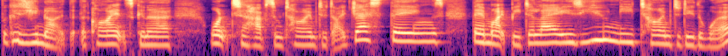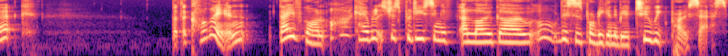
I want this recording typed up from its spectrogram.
because you know that the client's going to want to have some time to digest things. There might be delays. You need time to do the work. But the client, they've gone, oh, okay, well, it's just producing a, a logo. Oh, this is probably going to be a two week process.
